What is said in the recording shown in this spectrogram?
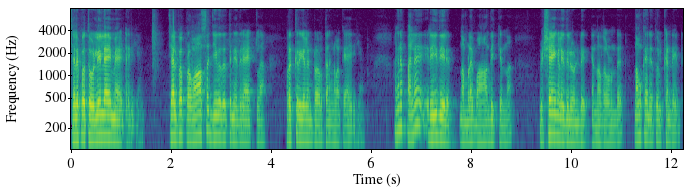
ചിലപ്പോൾ തൊഴിലില്ലായ്മയായിട്ടായിരിക്കാം. ചിലപ്പോൾ പ്രവാസ ജീവിതത്തിനെതിരായിട്ടുള്ള പ്രക്രിയകളും പ്രവർത്തനങ്ങളൊക്കെ ആയിരിക്കാം. അങ്ങനെ പല രീതിയിലും നമ്മളെ ബാധിക്കുന്ന വിഷയങ്ങൾ ഇതിലുണ്ട് എന്നതുകൊണ്ട് നമുക്കതിനകത്ത് ഉത്കണ്ഠയുണ്ട്.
